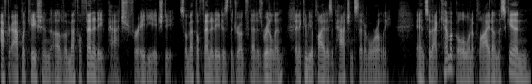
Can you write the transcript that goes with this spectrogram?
after application of a methylphenidate patch for ADHD. So, methylphenidate is the drug that is Ritalin, and it can be applied as a patch instead of orally. And so that chemical, when applied on the skin,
